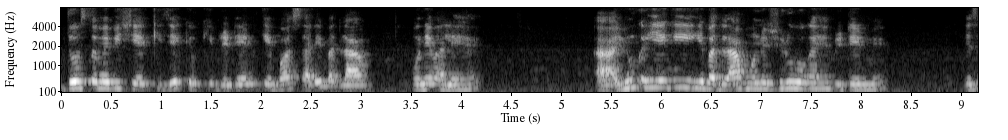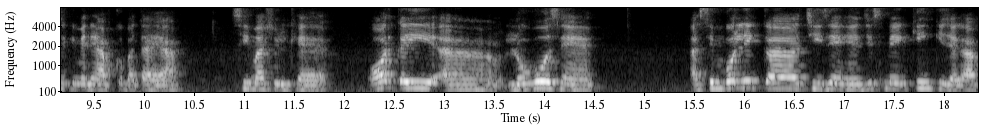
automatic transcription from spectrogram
दोस्तों में भी शेयर कीजिए, क्योंकि ब्रिटेन के बहुत सारे बदलाव होने वाले हैं। यूँ कहिए कि ये बदलाव होने शुरू हो गए हैं ब्रिटेन में। जैसे कि मैंने आपको बताया, सीमा शुल्क है और कई लोगोज हैं सिंबॉलिक चीज़ें हैं जिसमें किंग की जगह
